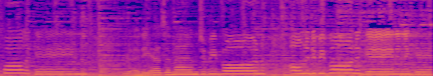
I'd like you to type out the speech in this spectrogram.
man to be born, only to be born again and again. and again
